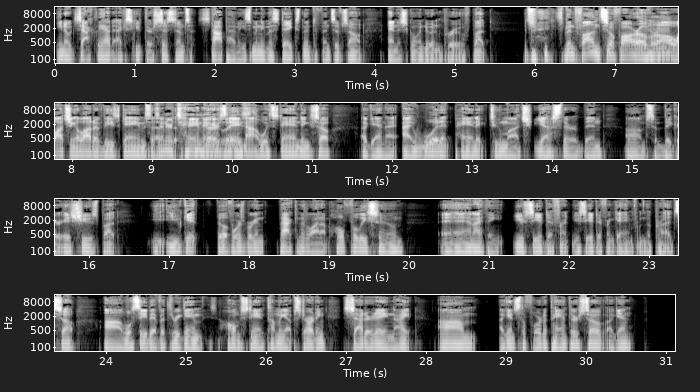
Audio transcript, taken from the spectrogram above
you know exactly how to execute their systems, stop having as many mistakes in the defensive zone, and it's going to improve. But it's it's been fun so far overall watching a lot of these games. Mm-hmm. It's uh, entertaining, Thursday notwithstanding. So again, I, I wouldn't panic too much. Yes, there have been um, some bigger issues, but you, you get Philip Forsberg back into the lineup hopefully soon, and I think you see a different you see a different game from the Preds. So. Um, we'll see. They have a three game homestand coming up starting Saturday night um, against the Florida Panthers. So, again,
